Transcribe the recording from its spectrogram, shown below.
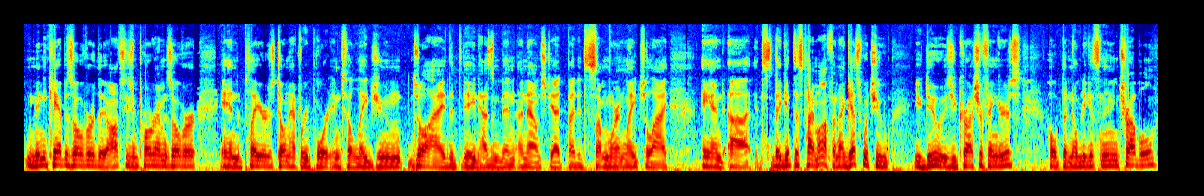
Mini camp is over, the offseason program is over, and the players don't have to report until late June, July. The date hasn't been announced yet, but it's somewhere in late July. And uh, they get this time off. And I guess what you, you do is you cross your fingers, hope that nobody gets in any trouble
